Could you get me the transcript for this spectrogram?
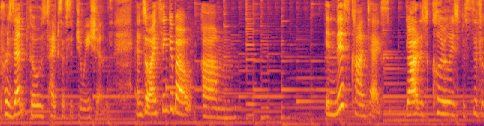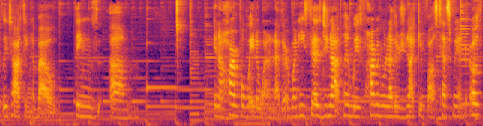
present those types of situations. And so I think about um, in this context, God is clearly specifically talking about things. Um, in a harmful way to one another. When he says, Do not plan ways of harming one another, do not give false testimony under oath,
